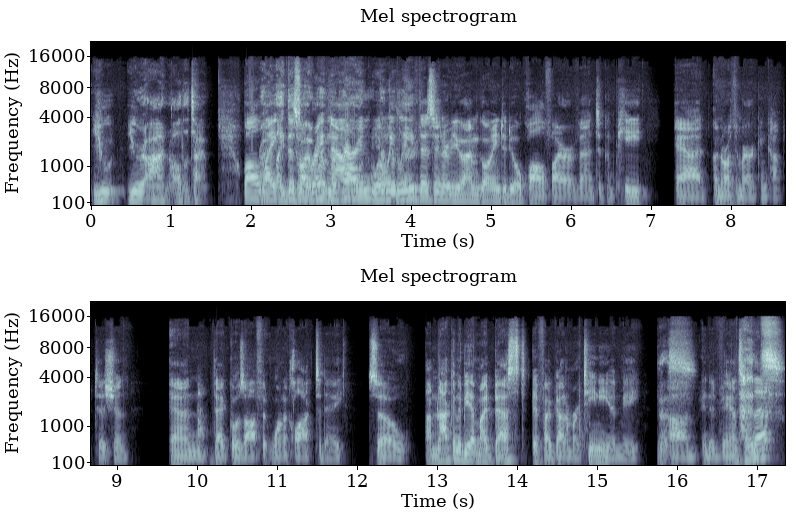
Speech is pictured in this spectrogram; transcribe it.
you you're on all the time. Well, Right, like, like this one, right now, when we leave this interview, I'm going to do a qualifier event to compete at a North American competition, and that goes off at one o'clock today. So I'm not going to be at my best if I've got a martini in me Yes. um, in advance of that.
